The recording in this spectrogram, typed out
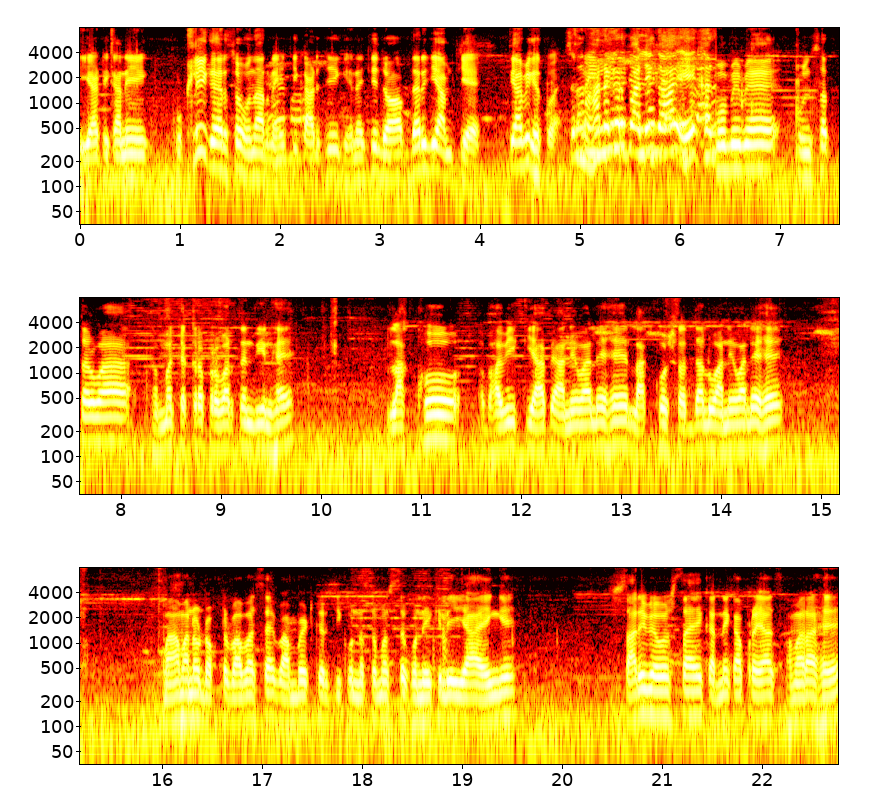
या ठिकाणी कुठलीही गैरसोय होणार नाही. याची काळजी घेण्याची जबाबदारी जी आमची आहे. ती आम्ही सर महानगरपालिका एक हज़ार भूमि में उनसत्तरवा धम्मचक्र प्रवर्तन दिन है. लाखों भाविक यहाँ पे आने वाले हैं. लाखों श्रद्धालु आने वाले हैं. महामानव डॉक्टर बाबा साहेब आम्बेडकर जी को नतमस्तक होने के लिए यहाँ आएँगे. सारी व्यवस्थाएँ करने का प्रयास हमारा है.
